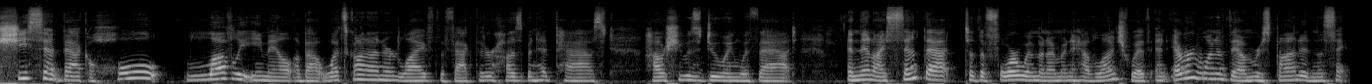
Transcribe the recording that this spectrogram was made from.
She sent back a whole lovely email about what's gone on in her life, the fact that her husband had passed, how she was doing with that. And then I sent that to the four women I'm going to have lunch with, and every one of them responded in the same.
